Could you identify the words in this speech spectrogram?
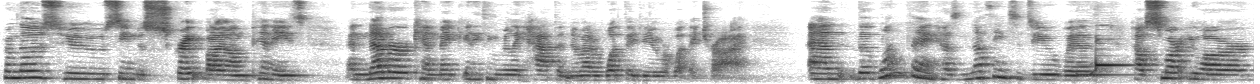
from those who seem to scrape by on pennies and never can make anything really happen no matter what they do or what they try. And the one thing has nothing to do with how smart you are,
